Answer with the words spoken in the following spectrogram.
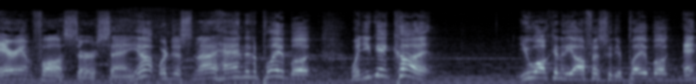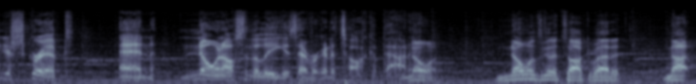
Arian Foster saying, Yep, we're just not handed a playbook. When you get cut, you walk into the office with your playbook and your script, and no one else in the league is ever going to talk about it. No one. No one's going to talk about it. Not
